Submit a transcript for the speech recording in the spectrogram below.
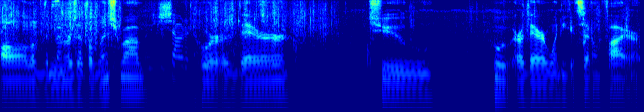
all of the members of the lynch mob who are there to who are there when he gets set on fire.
